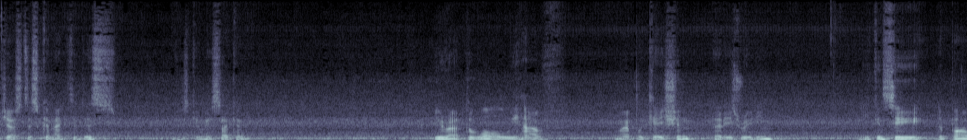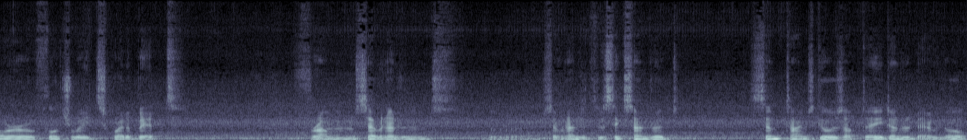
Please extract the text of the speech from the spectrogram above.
just disconnected this. Just give me a second. Here at the wall we have my application that is reading. You can see the power fluctuates quite a bit from 700 uh, 700 to 600 sometimes goes up to 800 there we go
